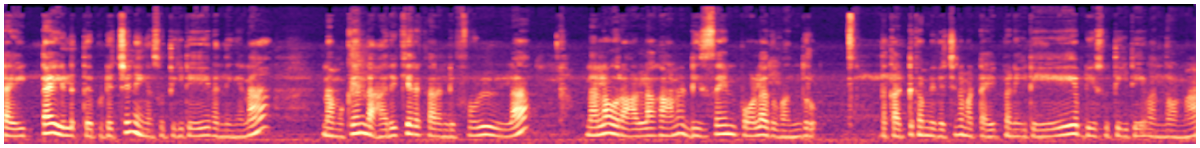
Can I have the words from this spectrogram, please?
டைட்டாக இழுத்து பிடிச்சி நீங்கள் சுற்றிக்கிட்டே வந்தீங்கன்னா நமக்கு இந்த அரிக்கிற கரண்டி ஃபுல்லாக நல்லா ஒரு அழகான டிசைன் போல் அது வந்துடும் இந்த கட்டுக்கம்பி வச்சு நம்ம டைட் பண்ணிக்கிட்டே அப்படியே சுற்றிக்கிட்டே வந்தோம்னா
